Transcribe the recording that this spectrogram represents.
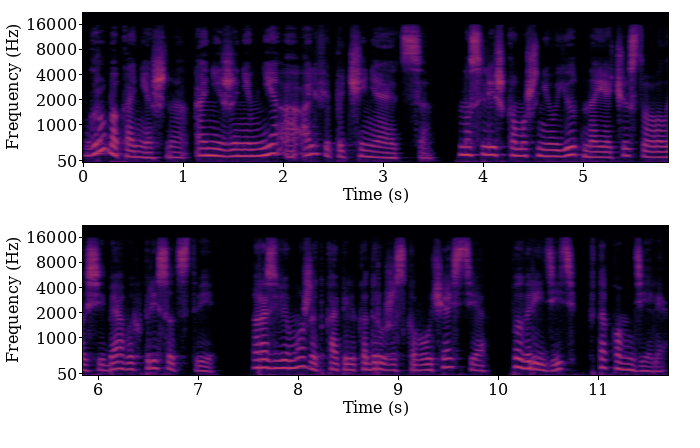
Грубо, конечно, они же не мне, а Альфе подчиняются. Но слишком уж неуютно я чувствовала себя в их присутствии. Разве может капелька дружеского участия повредить в таком деле?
